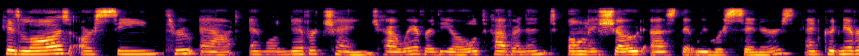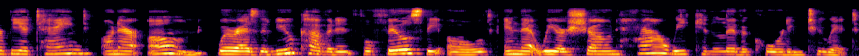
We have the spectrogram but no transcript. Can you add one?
His laws are seen throughout and will never change. However, the Old Covenant only showed us that we were sinners and could never be attained on our own, whereas the New Covenant fulfills the Old in that we are shown how we can live according to it.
